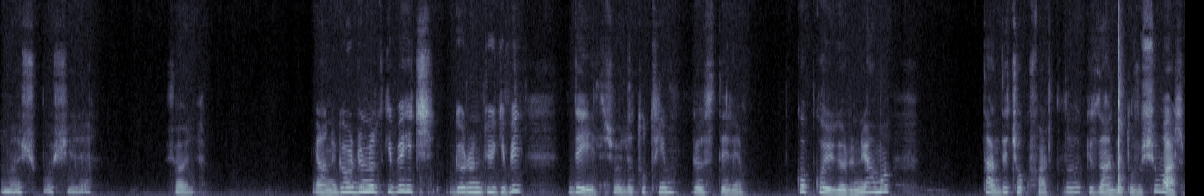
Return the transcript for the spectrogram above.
Hemen şu boş yere. Şöyle. Yani gördüğünüz gibi hiç göründüğü gibi değil. Şöyle tutayım göstereyim. koyu görünüyor ama ten de çok farklı güzel bir duruşu var.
